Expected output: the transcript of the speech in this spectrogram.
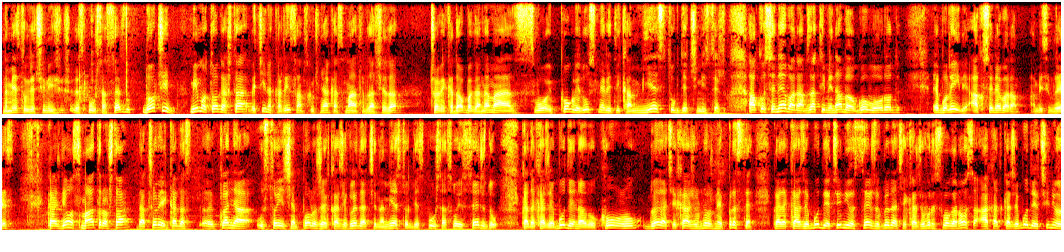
na mjestu gdje čini, da spušta srdu, dočim, mimo toga šta, većina, kaže islamskih učenjaka, smatra da će da čovjek kada obavlja namaz svoj pogled usmjeriti ka mjestu gdje čini seždu. Ako se ne varam, zatim je naveo govor od Ebu Lejde, ako se ne varam, a mislim da jest, kaže da on smatrao šta? Da čovjek kada e, klanja u stojećem položaju, kaže gledat će na mjesto gdje spušta svoju seždu, kada kaže bude na ruku, gledat će, kaže, nožne prste, kada kaže bude činio seždu, gledat će, kaže, vrh svoga nosa, a kad kaže bude činio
